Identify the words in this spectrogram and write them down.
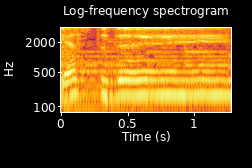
Yesterday,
